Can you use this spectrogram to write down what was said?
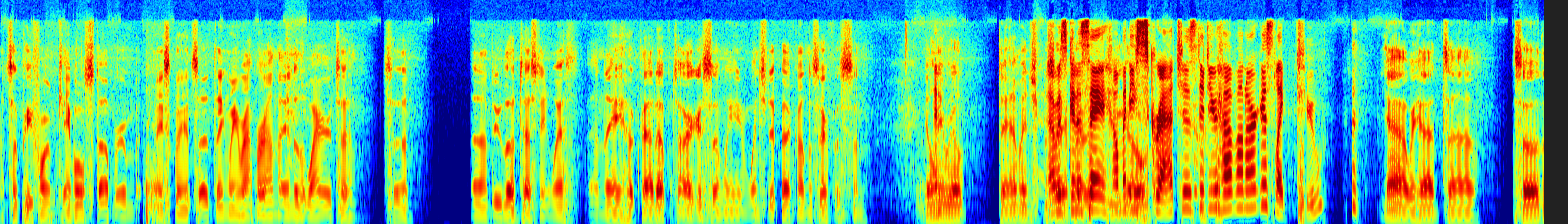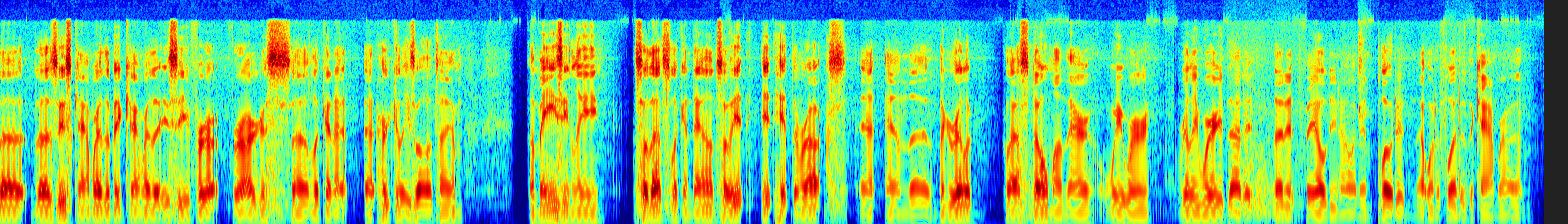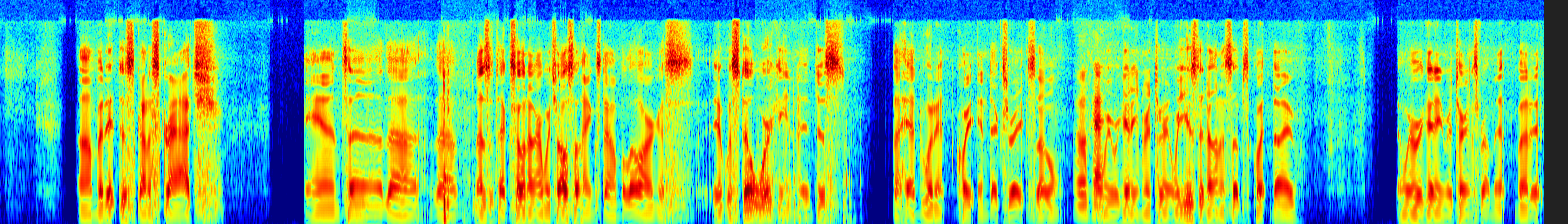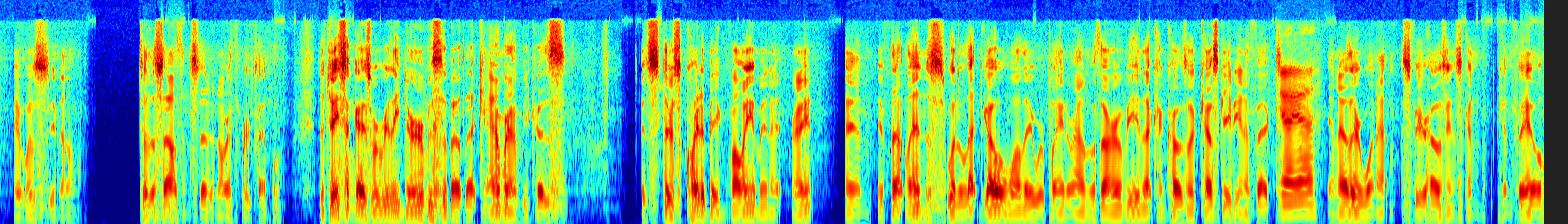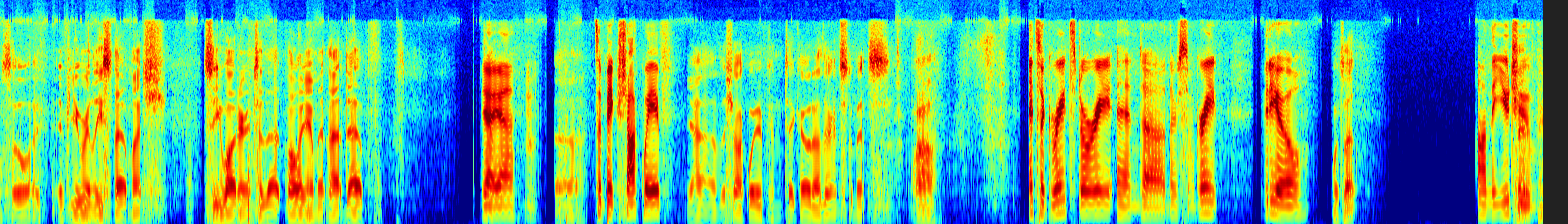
it's a preformed cable stopper. But basically, it's a thing we wrap around the end of the wire to, to uh, do load testing with. And they hooked that up to Argus, and we winched it back on the surface. And the only And real damage I was going to say, how many scratches did you have on Argus? Like two? Yeah, we had uh, so the the Zeus camera, the big camera that you see for for Argus, uh, looking at at Hercules all the time. Amazingly, so that's looking down. So it it hit the rocks and, and the the Gorilla Glass dome on there. We were really worried that it that it failed, you know, and imploded, and that would have flooded the camera. And, um, but it just got a scratch and uh, the the Mesotech sonar, which also hangs down below Argus, it was still working. It just the head wouldn't quite index right, so Okay. we were getting return. We used it on a subsequent dive, and we were getting returns from it, but it it was you know to the south instead of north, for example. The Jason guys were really nervous about that camera because it's there's quite a big volume in it, right? And if that lens would have let go while they were playing around with ROV, that can cause a cascading effect, Yeah, yeah. and other one atmosphere housings can can fail. So if if you release that much seawater into that volume at that depth, Yeah, yeah. uh, It's a big shock wave. yeah, the shock wave can take out other instruments. Wow. It's a great story, and uh, there's some great video What's that? on the YouTube.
